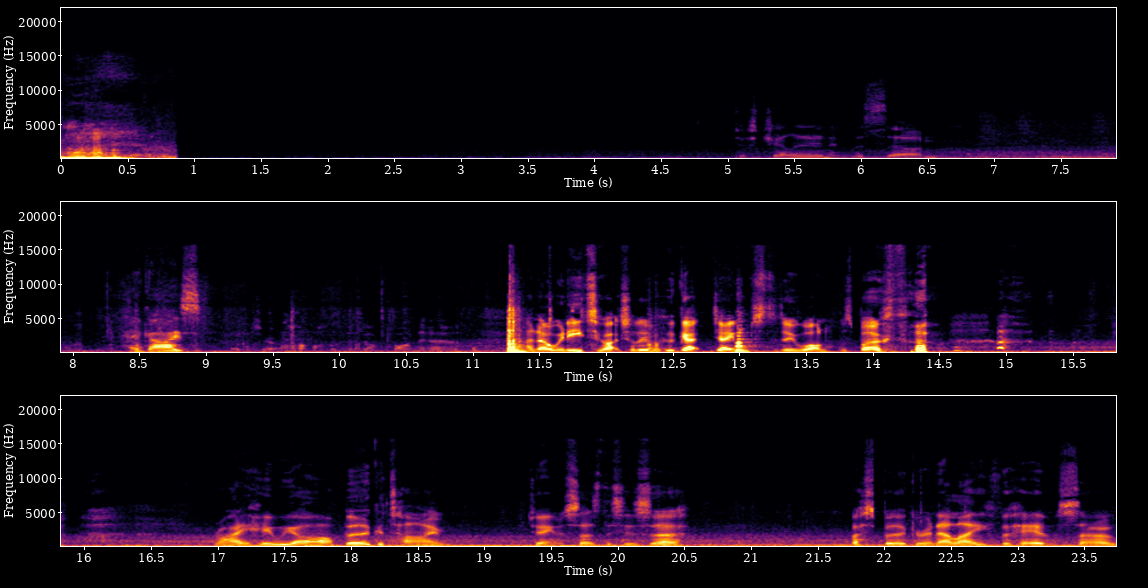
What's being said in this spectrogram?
Boom. Just chilling in the sun. Hey guys. I know we need to actually. We could get James to do one, us both. right, here we are, burger time. James says this is uh, best burger in LA for him, so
